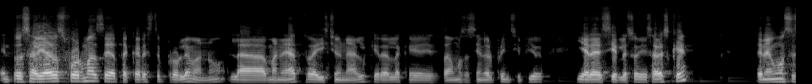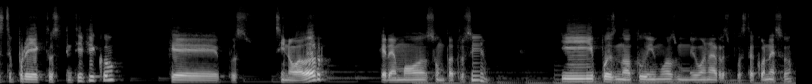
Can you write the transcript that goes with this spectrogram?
Entonces había dos formas de atacar este problema, ¿no? La manera tradicional, que era la que estábamos haciendo al principio, y era decirles, oye, ¿sabes qué? Tenemos este proyecto científico que pues es innovador, queremos un patrocinio. Y pues no tuvimos muy buena respuesta con eso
